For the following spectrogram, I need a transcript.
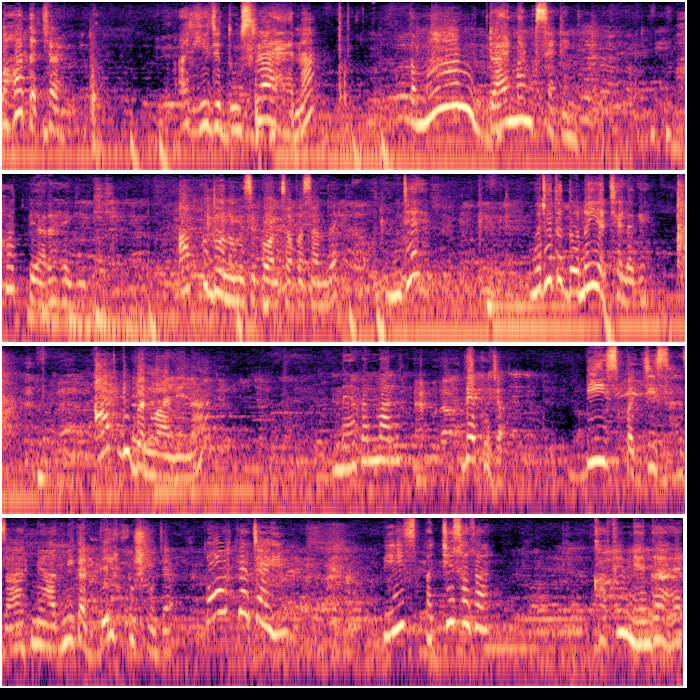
بہت اچھا۔ ہے اور یہ جو دوسرا ہے نا؟ تمام ڈائمنڈ سیٹنگ بہت پیارا ہے یہ. آپ کو دونوں میں سے کون سا پسند ہے؟ مجھے؟ مجھے تو دونوں ہی اچھے لگے. آپ بھی بنوا لینا. میں بنوا لوں. دیکھو جا. بیس پچیس ہزار میں آدمی کا دل خوش ہو جائے. تو اور کیا چاہیے؟ بیس پچیس ہزار؟ کافی مہنگا ہے.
